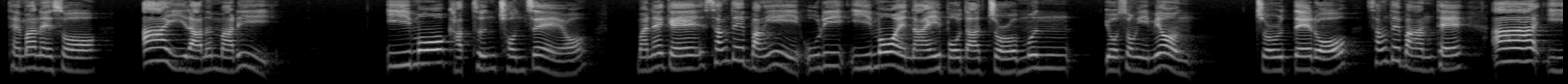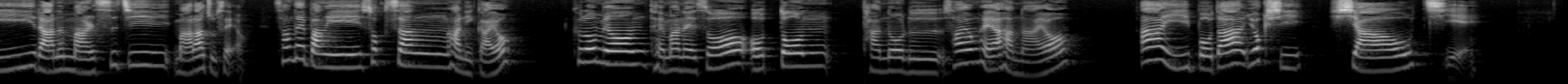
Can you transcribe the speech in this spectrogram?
대만에서 아이라는 말이 이모 같은 존재예요. 만약에 상대방이 우리 이모의 나이보다 젊은 여성이면 절대로 상대방한테 아이라는 말 쓰지 말아주세요. 상대방이 속상하니까요. 그러면 대만에서 어떤 단어를 사용해야 하나요? 아이보다 역시 小姐,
